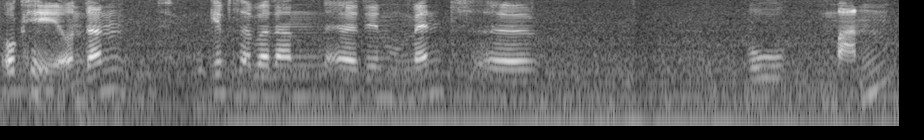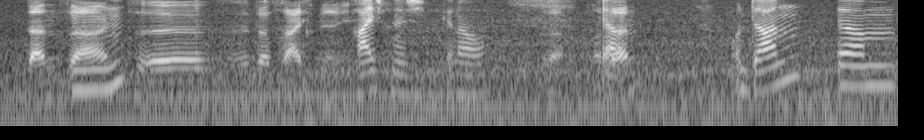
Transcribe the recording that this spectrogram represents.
Okay, und dann gibt es aber dann äh, den Moment, äh, wo man dann sagt, äh, das reicht mir nicht. Mhm. Reicht nicht, genau. So, und Ja. dann? Und dann ähm,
